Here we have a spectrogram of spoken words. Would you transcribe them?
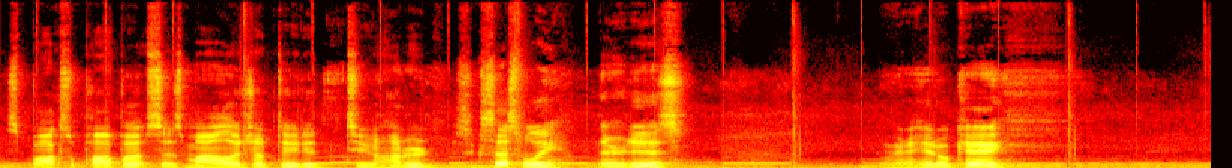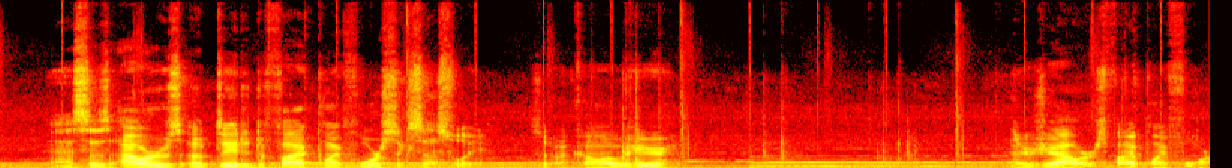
This box will pop up, says mileage updated to 100 successfully. There it is. We're gonna hit OK. And it says hours updated to 5.4 successfully. So I'm gonna come over here. There's your hours, 5.4.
